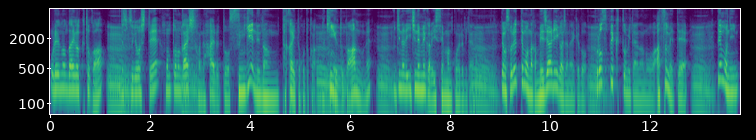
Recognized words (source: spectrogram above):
俺の大学とかうん。で卒業して本当の外資とかに入るとすんげえ値段高いとことかうん。金融とかあんのね。うん。いきなり1年目から1000万超えるみたいな。うん。でもそれってもうなんかメジャーリーガーじゃないけどうん。プロスペクトみたいなのを集めてうん。でもに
